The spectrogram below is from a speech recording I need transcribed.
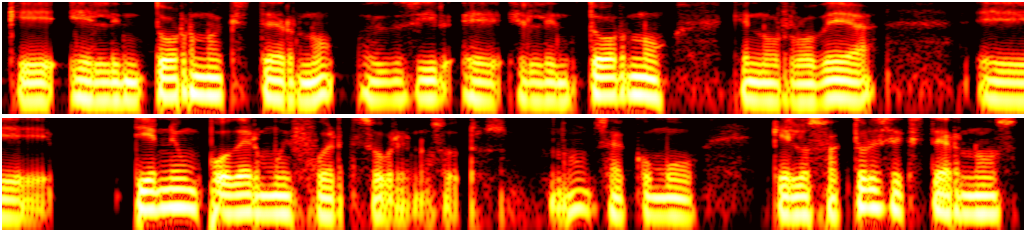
que el entorno externo, es decir, eh, el entorno que nos rodea, eh, tiene un poder muy fuerte sobre nosotros. ¿no? O sea, como que los factores externos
